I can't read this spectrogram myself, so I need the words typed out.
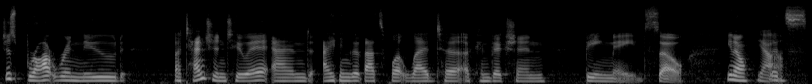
just brought renewed attention to it and i think that that's what led to a conviction being made so you know Yeah. it's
